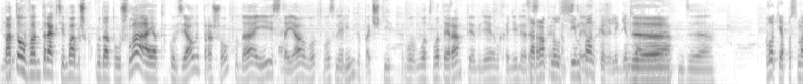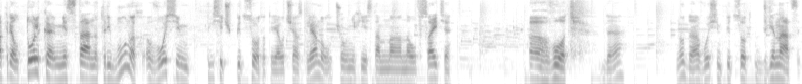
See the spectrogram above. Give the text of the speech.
да, Потом да. в антракте бабушка куда-то ушла, а я такой взял и прошел туда и да. стоял вот возле ринга почти. Вот, вот в этой рампе, где выходили Царапнул Симпанка же легендарный. Да, да. Вот я посмотрел, только места на трибунах 8500. Это я вот сейчас глянул, что у них есть там на, на офсайте. А, вот, да. Ну да, 8512.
